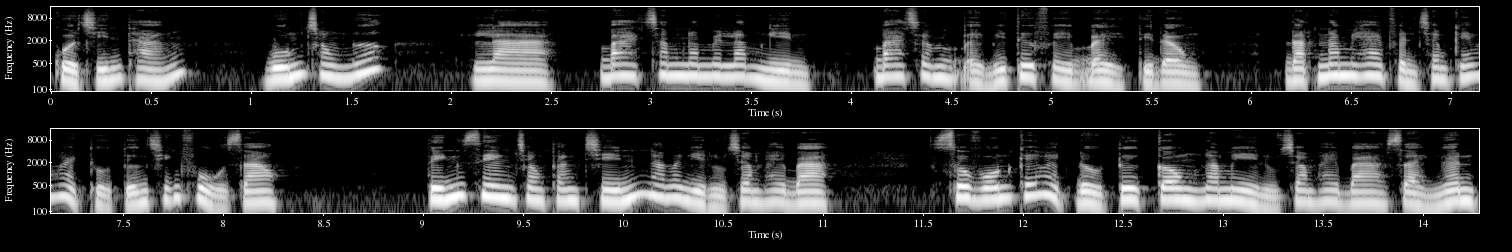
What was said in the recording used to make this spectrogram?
của 9 tháng, vốn trong nước là 355. 374,7 tỷ đồng, đạt 52% kế hoạch Thủ tướng Chính phủ giao. Tính riêng trong tháng 9 năm 2023, số vốn kế hoạch đầu tư công năm 2023 giải ngân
